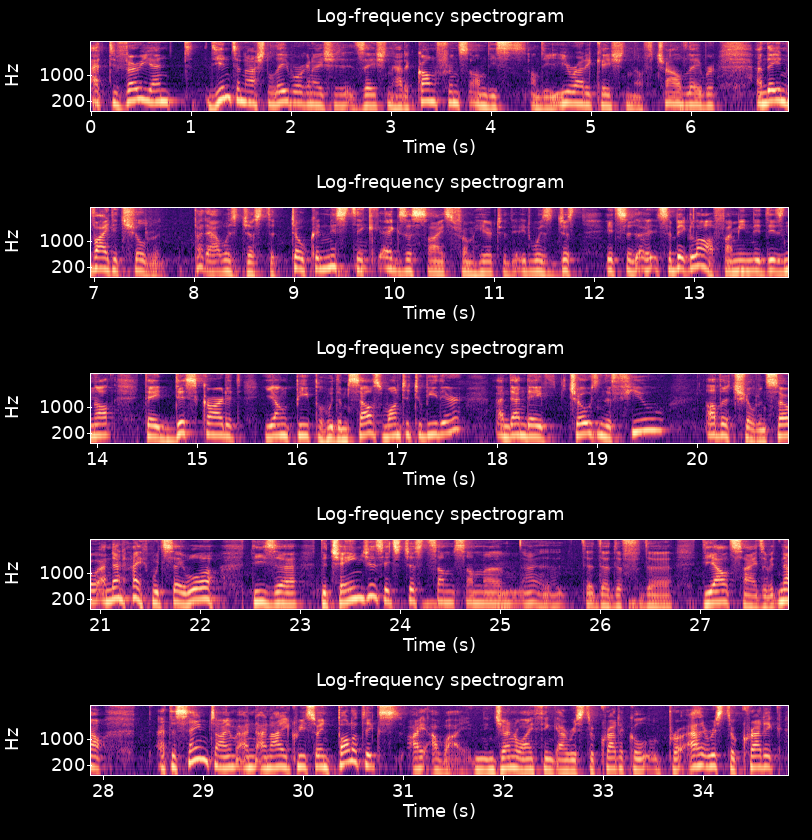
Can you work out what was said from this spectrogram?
at the very end, the International Labour Organization had a conference on this on the eradication of child labor, and they invited children. But that was just a tokenistic exercise from here to the, it was just it's a it's a big laugh. I mean, it is not they discarded young people who themselves wanted to be there, and then they've chosen a few other children. So, and then I would say, well, these uh, the changes. It's just some some um, uh, the, the, the the the outsides of it. Now, at the same time, and, and I agree. So in politics, I, I in general I think aristocratical aristocratic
